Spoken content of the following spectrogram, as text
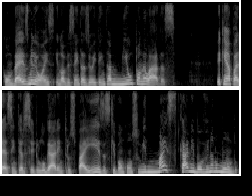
com 10 milhões e 980 mil toneladas. E quem aparece em terceiro lugar entre os países que vão consumir mais carne bovina no mundo?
